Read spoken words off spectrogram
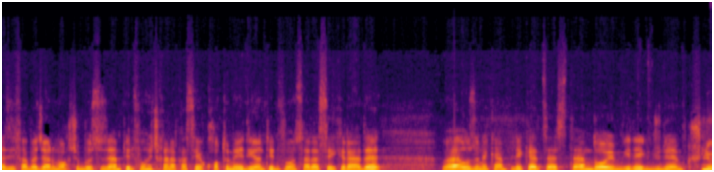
vazifa bajarmoqchi bo'lsangiz ham telefon hech qanaqasiga qotimaydigan telefon sarasiga kiradi va o'zini komplektatsiyasidan doimgidek juda yam kuchli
